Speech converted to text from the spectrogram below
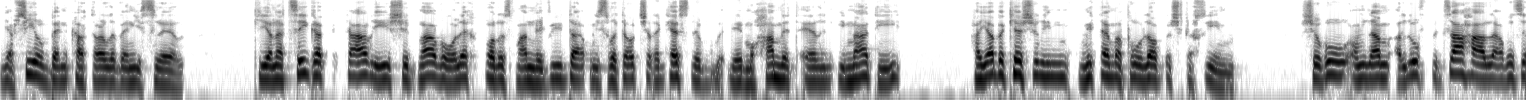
ישיר בין קטר לבין ישראל. כי הנציג הקטרי שבא והולך כל הזמן, מביא את המזוודות של הכסף, מוחמד אל-אימאדי, היה בקשר עם מתאם הפעולות בשטחים. שהוא אמנם אלוף בצה"ל, אבל זה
